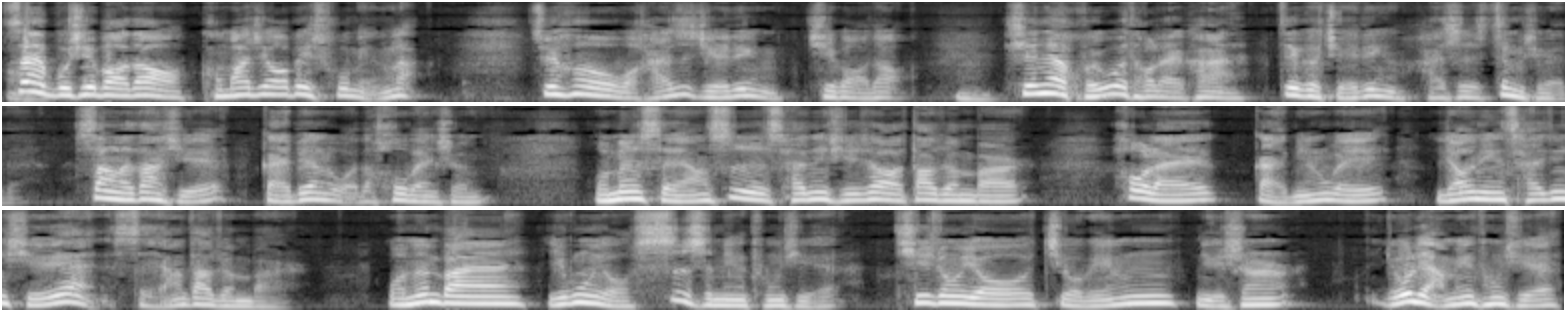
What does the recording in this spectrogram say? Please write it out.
再不去报道，恐怕就要被除名了。最后，我还是决定去报道。现在回过头来看，这个决定还是正确的。上了大学，改变了我的后半生。我们沈阳市财经学校大专班，后来改名为辽宁财经学院沈阳大专班。我们班一共有四十名同学，其中有九名女生，有两名同学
